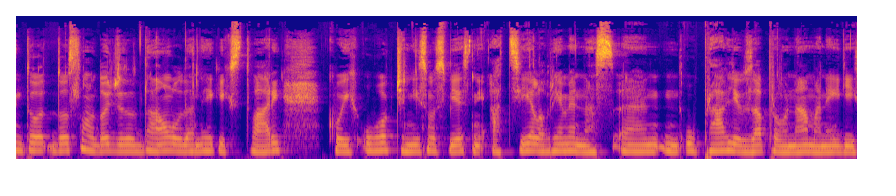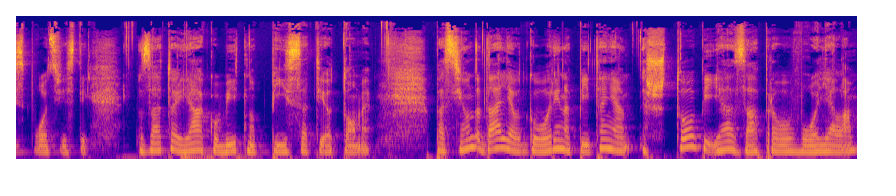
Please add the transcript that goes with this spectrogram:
Do, doslovno dođe do downloada nekih stvari kojih uopće nismo svjesni, a cijelo vrijeme nas e, upravljaju zapravo nama negdje iz podsvijesti. Zato je jako bitno pisati o tome. Pa si onda dalje odgovori na pitanja što bi ja zapravo voljela,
